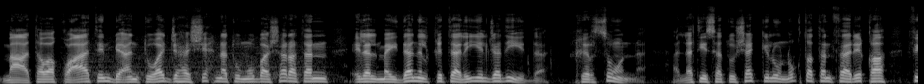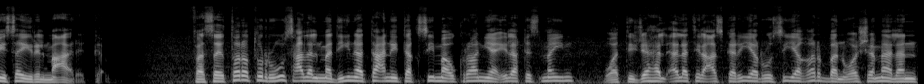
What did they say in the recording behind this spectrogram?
مع توقعات بأن توجه الشحنة مباشرة إلى الميدان القتالي الجديد خرسون التي ستشكل نقطة فارقة في سير المعارك. فسيطرة الروس على المدينة تعني تقسيم أوكرانيا إلى قسمين واتجاه الآلة العسكرية الروسية غربا وشمالا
